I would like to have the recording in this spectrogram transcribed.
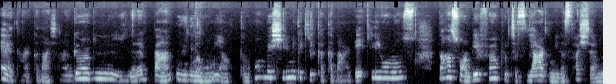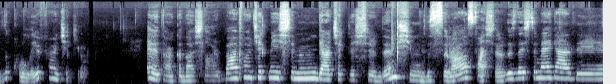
Evet arkadaşlar gördüğünüz üzere ben uygulamamı yaptım. 15-20 dakika kadar bekliyoruz. Daha sonra bir fön fırçası yardımıyla saçlarımızı kurulayıp fön çekiyoruz. Evet arkadaşlar ben fön çekme işlemimi gerçekleştirdim. Şimdi sıra saçları düzleştirmeye geldi.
